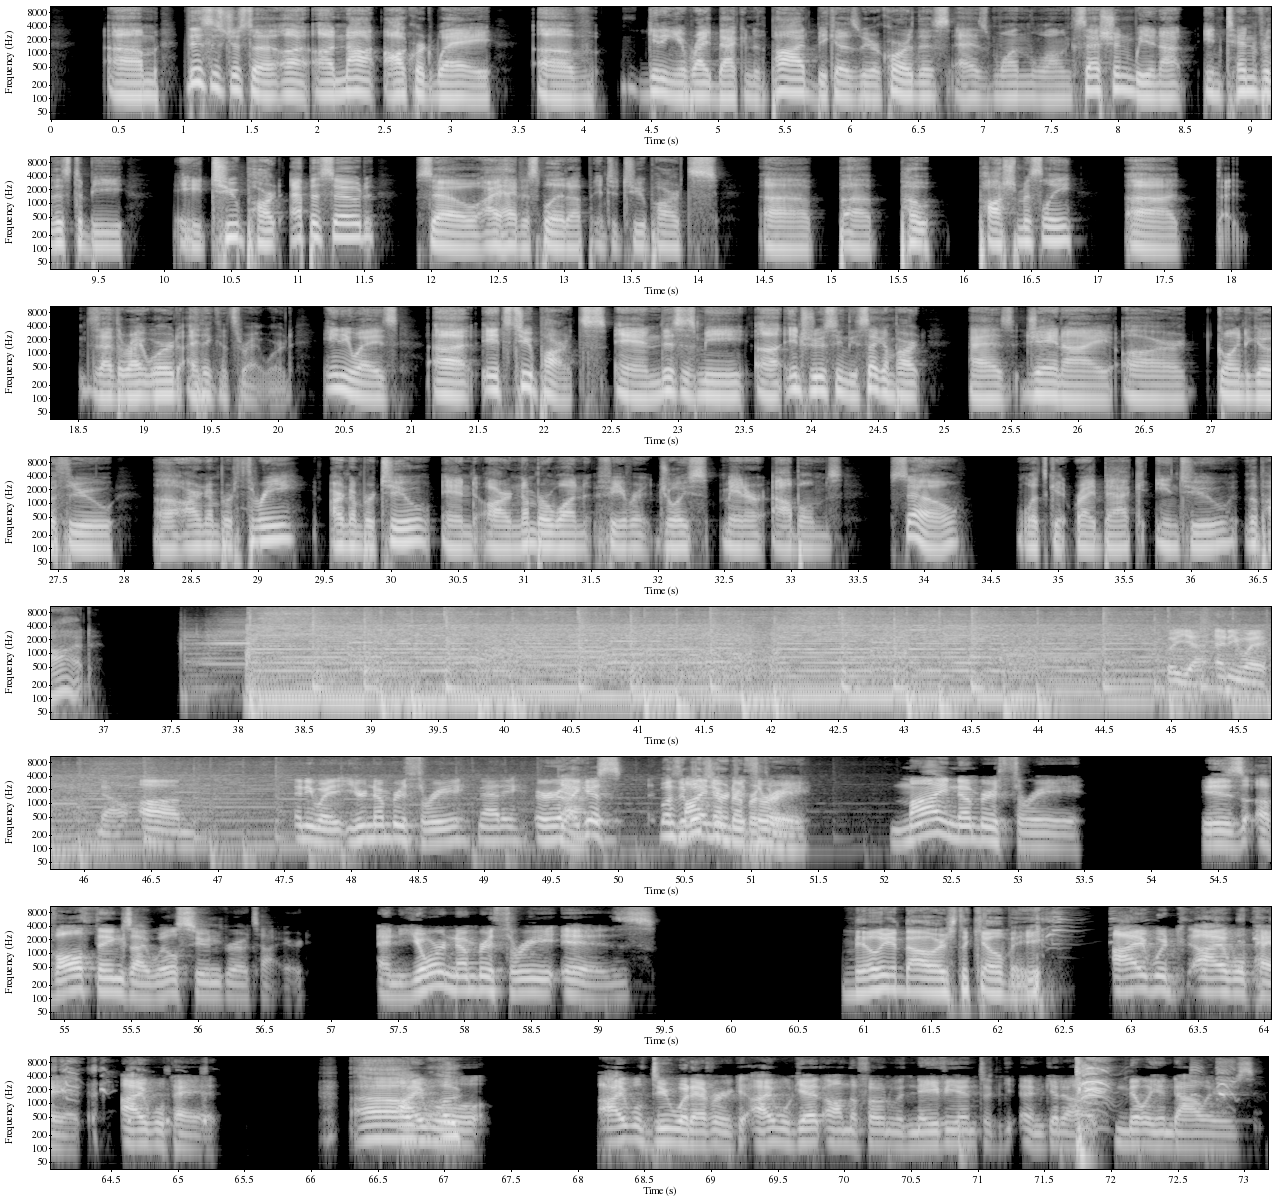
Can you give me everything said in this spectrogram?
um, this is just a, a, a not awkward way of getting you right back into the pod because we recorded this as one long session. We did not intend for this to be a two part episode, so I had to split it up into two parts uh, uh po- posthumously. Uh, is that the right word? I think that's the right word. Anyways, uh, it's two parts, and this is me uh, introducing the second part as Jay and I are going to go through uh, our number three, our number two, and our number one favorite Joyce Manor albums. So let's get right back into the pod. But yeah, anyway, no. Um anyway, your number three, Maddie? Or Yeah. I guess What's, my what's your number, number three. three? My number three is of all things I will soon grow tired. And your number three is Million dollars to kill me. I would I will pay it. I will pay it. Um, I will I will do whatever. I will get on the phone with Navient and, and get a million dollars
